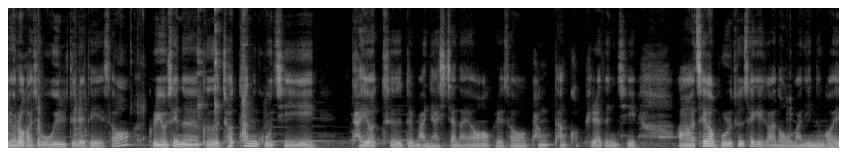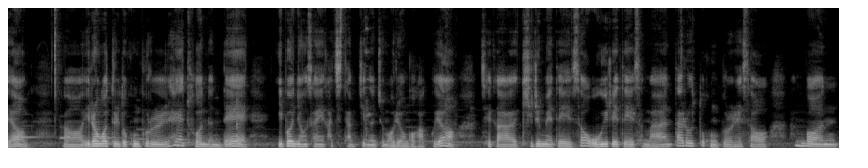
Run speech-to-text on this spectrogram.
여러 가지 오일들에 대해서 그리고 요새는 그 저탄고지 다이어트들 많이 하시잖아요. 그래서 방탄 커피라든지 아 제가 모르던 세계가 너무 많이 있는 거예요. 어, 이런 것들도 공부를 해 두었는데 이번 영상에 같이 담기는 좀 어려운 것 같고요. 제가 기름에 대해서 오일에 대해서만 따로 또 공부를 해서 한번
